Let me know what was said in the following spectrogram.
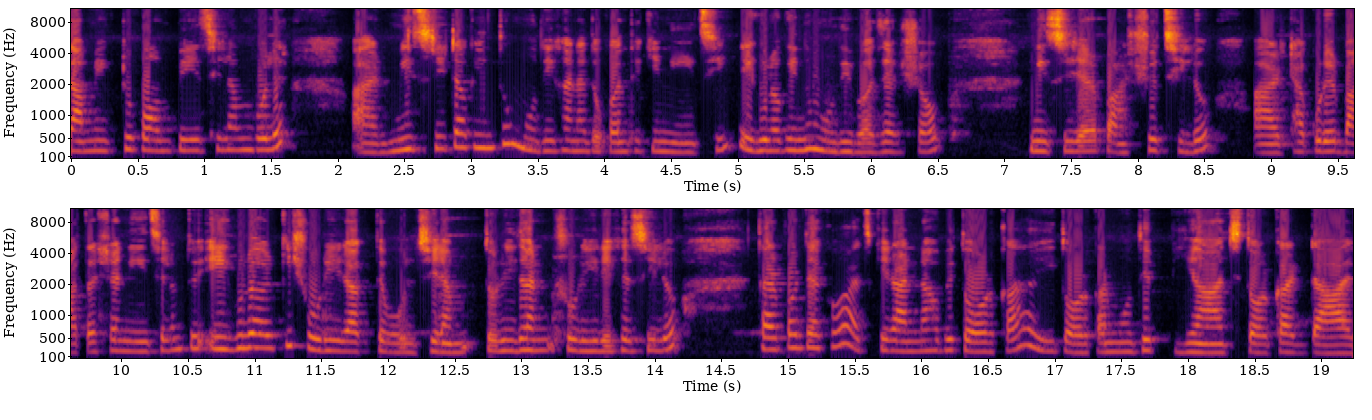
দামে একটু কম পেয়েছিলাম বলে। আর মিষ্টিটা কিন্তু মুদিখানা দোকান থেকে নিয়েছি। এগুলো কিন্তু মুদি বাজার সব। মিষ্টি যারা পাঁচশো ছিল আর ঠাকুরের বাতাসা নিয়েছিলাম। তো এইগুলো আর কি সরিয়ে রাখতে বলছিলাম। তো রিধান সরিয়ে রেখেছিল। তারপর দেখো আজকে রান্না হবে তরকা। এই তরকার মধ্যে পেঁয়াজ, তরকার ডাল,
